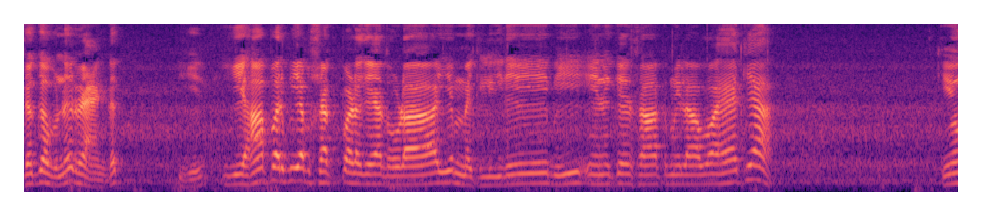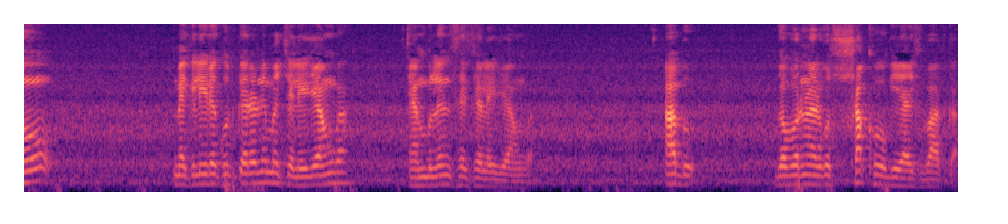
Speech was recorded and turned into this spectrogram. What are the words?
द गवर्नर रैंक ये, यहाँ पर भी अब शक पड़ गया थोड़ा, ये मकलीरे भी इनके साथ मिला हुआ है क्या? क्यों? मकलीरे खुद कह रहे, नहीं, मैं चले जाऊँगा एंबुलेंस से चले जाऊँगा। अब गवर्नर को शक हो गया इस बात का।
